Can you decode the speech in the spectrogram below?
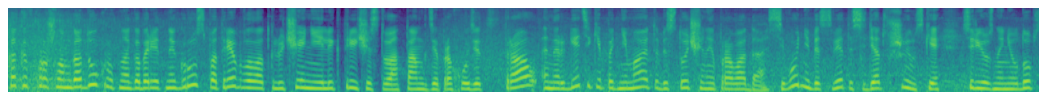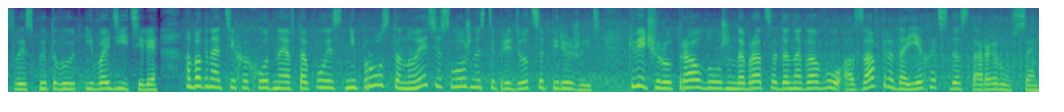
Как и в прошлом году, крупногабаритный груз потребовал отключения электричества. Там, где проходит трал, энергетики поднимают обесточенные провода. Сегодня без света сидят в Шимске. Серьезные неудобства испытывают и водители. Обогнать тихоходный автопоезд непросто, но эти сложности придется пережить. К вечеру трал должен добраться до Нагово, а завтра доехать до Старой Русы.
